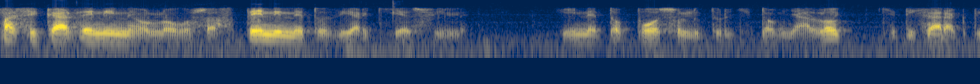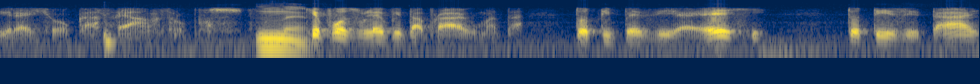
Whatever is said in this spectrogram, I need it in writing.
Βασικά δεν είναι ο λόγος αυτό. Δεν είναι το διαρκείας φίλε. Είναι το πόσο λειτουργεί το μυαλό και τι χαρακτήρα έχει ο κάθε άνθρωπος. Ναι. Και πώς βλέπει τα πράγματα. Το τι παιδεία έχει, το τι ζητάει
